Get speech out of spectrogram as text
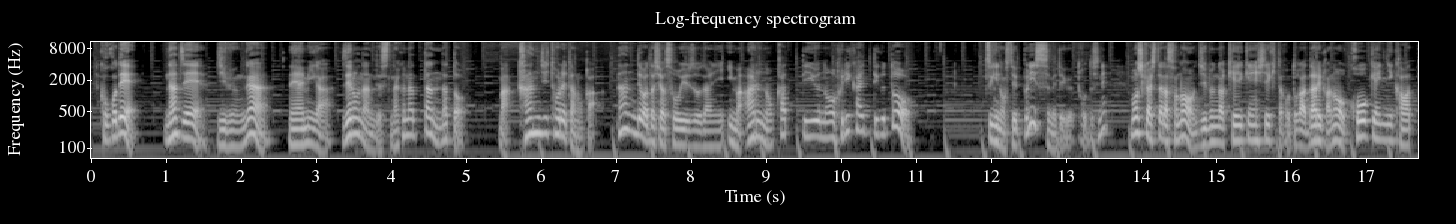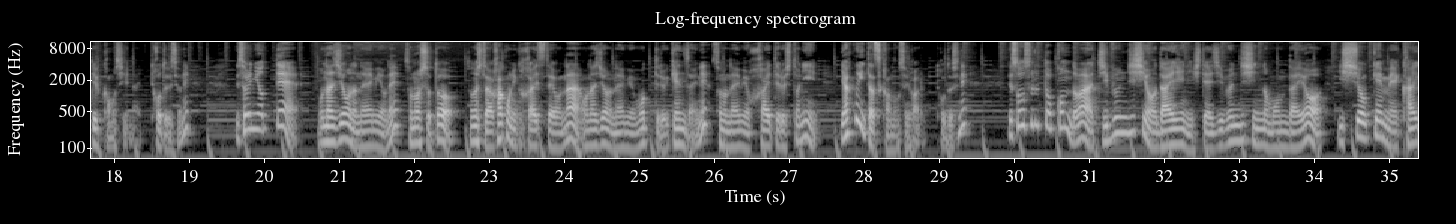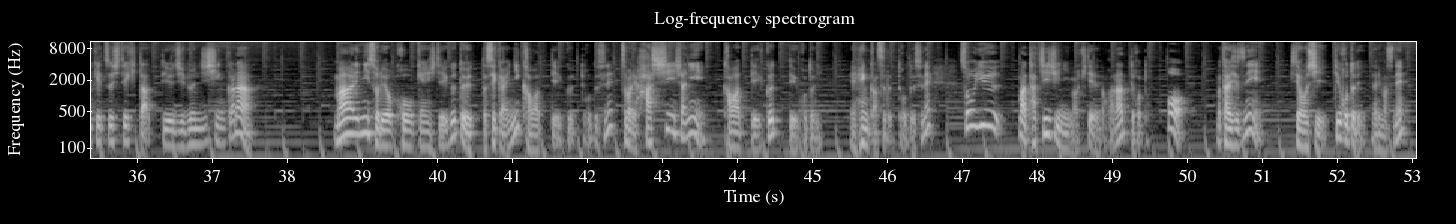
ここでなぜ自分が悩みがゼロなんです、なくなったんだと、まあ、感じ取れたのか、なんで私はそういう状態に今あるのかっていうのを振り返っていくと、次のステップに進めていくってことですね。もしかしたらその自分が経験してきたことが誰かの貢献に変わっていくかもしれないってことですよね。でそれによって同じような悩みをね、その人と、その人が過去に抱えてたような同じような悩みを持ってる現在ね、その悩みを抱えてる人に役に立つ可能性があるってことですね。でそうすると今度は自分自身を大事にして自分自身の問題を一生懸命解決してきたっていう自分自身から周りにそれを貢献していくといった世界に変わっていくってことですね。つまり発信者に変わっていくっていうことに変化するってことですね。そういう、まあ、立ち位置に今来てるのかなってことを、大切にしてほしいっていうことになりますね。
